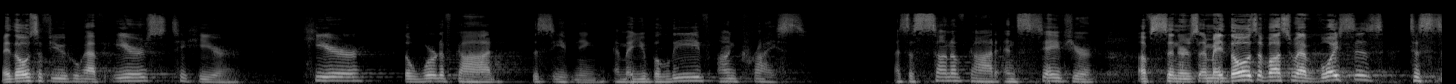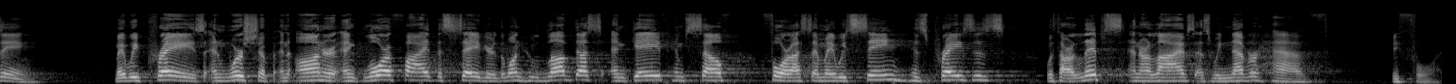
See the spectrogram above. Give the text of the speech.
May those of you who have ears to hear, hear the word of God this evening, and may you believe on Christ as the Son of God and Savior of sinners. And may those of us who have voices to sing, may we praise and worship and honor and glorify the Savior, the one who loved us and gave himself for us. And may we sing his praises with our lips and our lives as we never have before.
